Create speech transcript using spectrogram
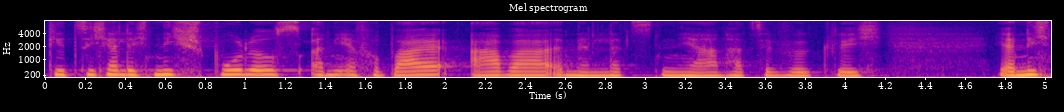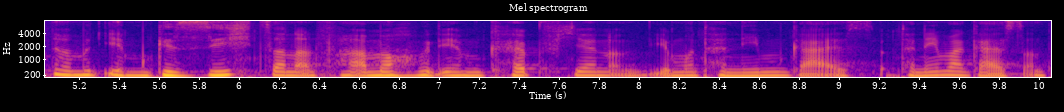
geht sicherlich nicht spurlos an ihr vorbei, aber in den letzten Jahren hat sie wirklich ja nicht nur mit ihrem Gesicht, sondern vor allem auch mit ihrem Köpfchen und ihrem Unternehmergeist, Unternehmergeist und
